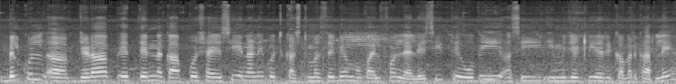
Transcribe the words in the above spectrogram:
ਬਿਲਕੁਲ ਜਿਹੜਾ ਇਹ ਤਿੰਨ ਨਕਾਬਪੋਸ਼ ਆਏ ਸੀ ਇਹਨਾਂ ਨੇ ਕੁਝ ਕਸਟਮਰਸ ਦੇ ਵੀ ਮੋਬਾਈਲ ਫੋਨ ਲੈ ਲਏ ਸੀ ਤੇ ਉਹ ਵੀ ਅਸੀਂ ਇਮੀਡੀਏਟਲੀ ਰਿਕਵਰ ਕਰ ਲਏ ਆ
